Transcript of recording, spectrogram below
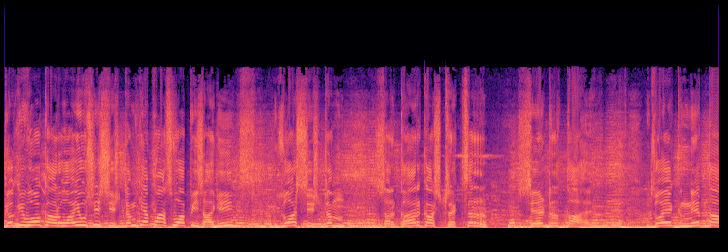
क्योंकि वो कार्रवाई उसी सिस्टम के पास वापिस आ गई, जो सिस्टम सरकार का स्ट्रक्चर से डरता है। जो एक नेता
